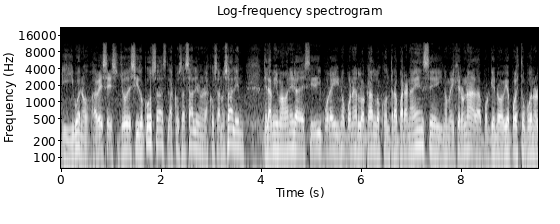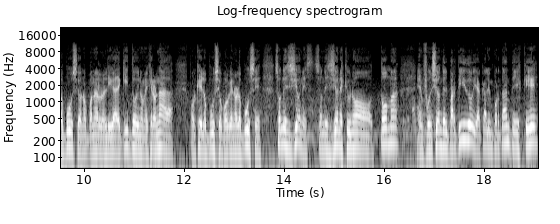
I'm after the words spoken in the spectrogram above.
Y bueno, a veces yo decido cosas, las cosas salen o las cosas no salen. De la misma manera decidí por ahí no ponerlo a Carlos contra Paranaense y no me dijeron nada, por qué no había puesto, por qué no lo puse, o no ponerlo en Liga de Quito y no me dijeron nada, por qué lo puse o por qué no lo puse. Son decisiones, son decisiones que uno toma en función del partido y acá lo importante es que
